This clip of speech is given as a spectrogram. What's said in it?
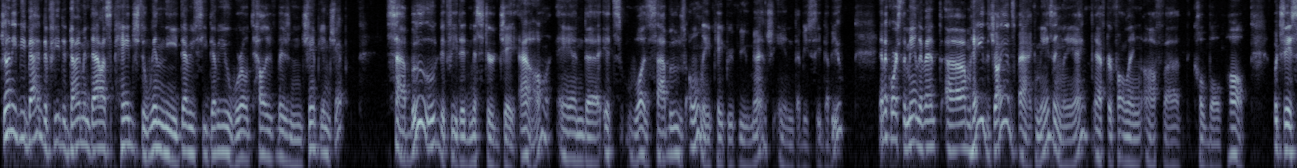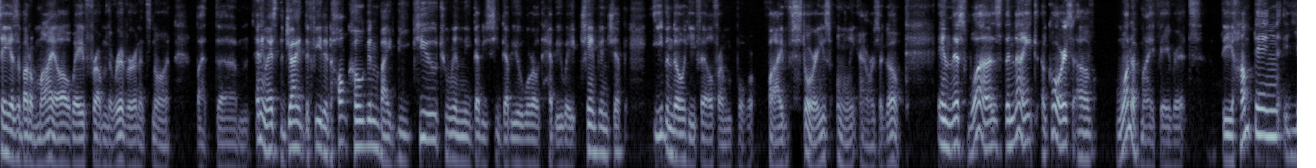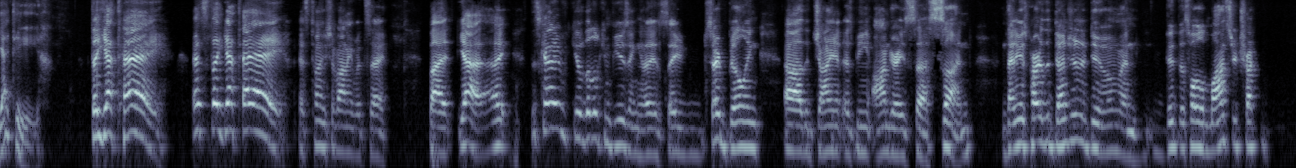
Johnny B. Bad defeated Diamond Dallas Page to win the WCW World Television Championship. Sabu defeated Mr. JL, and uh, it was Sabu's only pay per view match in WCW. And of course, the main event um, hey, the Giants back, amazingly, eh? After falling off uh, Hall, which they say is about a mile away from the river, and it's not. But um, anyways, the Giant defeated Hulk Hogan by DQ to win the WCW World Heavyweight Championship, even though he fell from four, five stories only hours ago. And this was the night, of course, of one of my favorites, the Humping Yeti. The Yeti. It's the Yeti, as Tony Schiavone would say. But yeah, I, this kind of a little confusing as they started billing – uh, the giant as being Andre's uh, son. And then he was part of the Dungeon of Doom and did this whole monster truck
